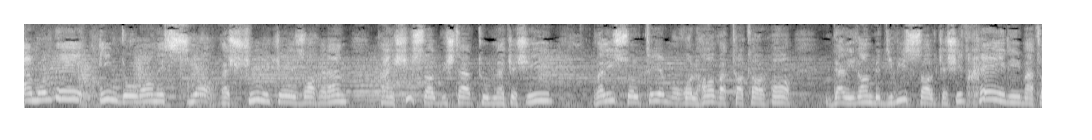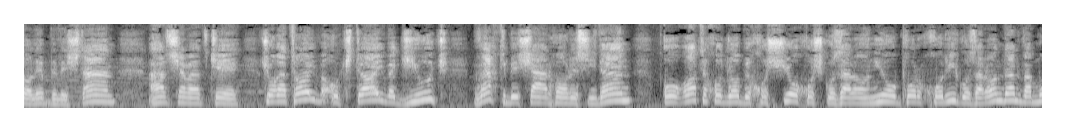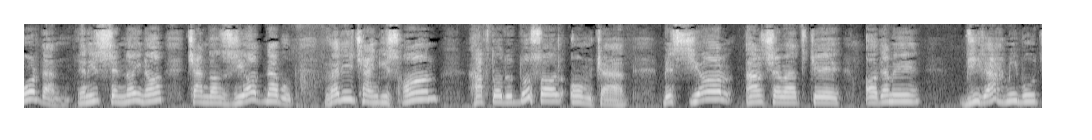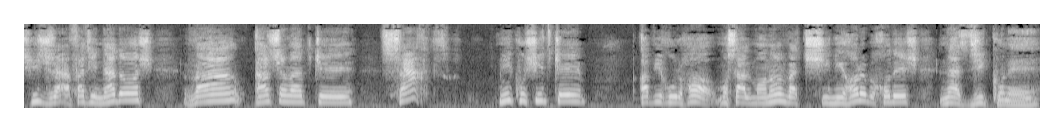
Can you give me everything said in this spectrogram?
در مورد این دوران سیاه و شومی که ظاهرا 5 سال بیشتر طول نکشید ولی سلطه مغلها و تاتارها در ایران به دویست سال کشید خیلی مطالب نوشتن. عرض شود که جغتای و اکتای و گیوک وقتی به شهرها رسیدن اوقات خود را به خوشی و خوشگذرانی و پرخوری گذراندن و مردن. یعنی سنا اینا چندان زیاد نبود. ولی چنگیز خان هفتاد و دو سال عمر کرد. بسیار عرض شود که آدم بیرحمی بود هیچ رعفتی نداشت و عرض شود که سخت میکوشید که آویغورها مسلمانان و چینی ها رو به خودش نزدیک کنه.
